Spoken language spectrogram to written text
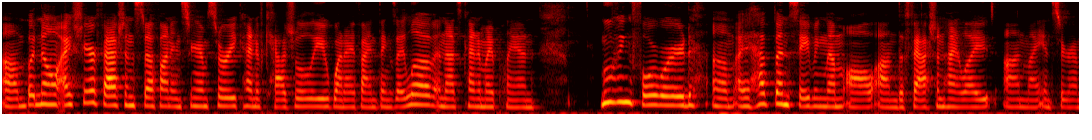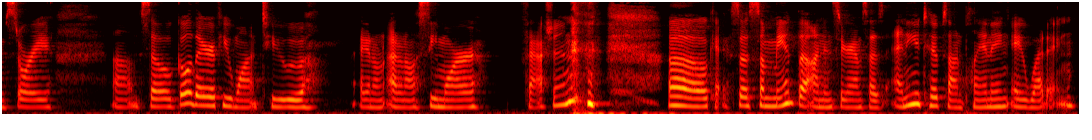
Um, but no, I share fashion stuff on Instagram story kind of casually when I find things I love, and that's kind of my plan. Moving forward, um, I have been saving them all on the fashion highlight on my Instagram story. Um, so go there if you want to. I don't, I don't know, see more fashion. oh, okay. So Samantha on Instagram says, any tips on planning a wedding?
